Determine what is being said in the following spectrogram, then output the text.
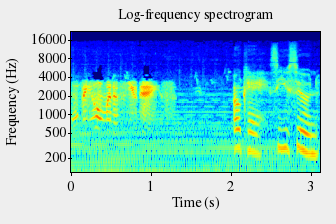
We'll be home in a few days. Okay, see you soon.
